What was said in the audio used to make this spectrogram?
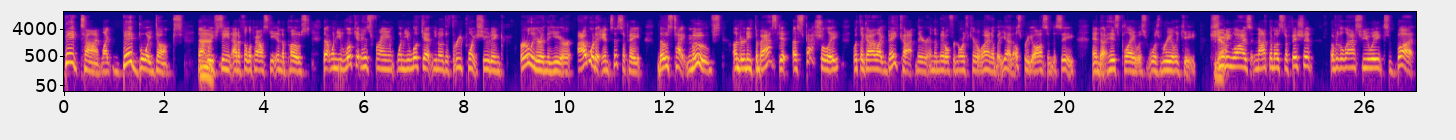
big time, like big boy dunks that mm. we've seen out of Filipowski in the post. That when you look at his frame, when you look at, you know, the three point shooting earlier in the year, I would anticipate those type moves underneath the basket, especially with a guy like Bacot there in the middle for North Carolina. But yeah, that was pretty awesome to see, and uh, his play was was really key. Shooting yeah. wise, not the most efficient over the last few weeks, but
